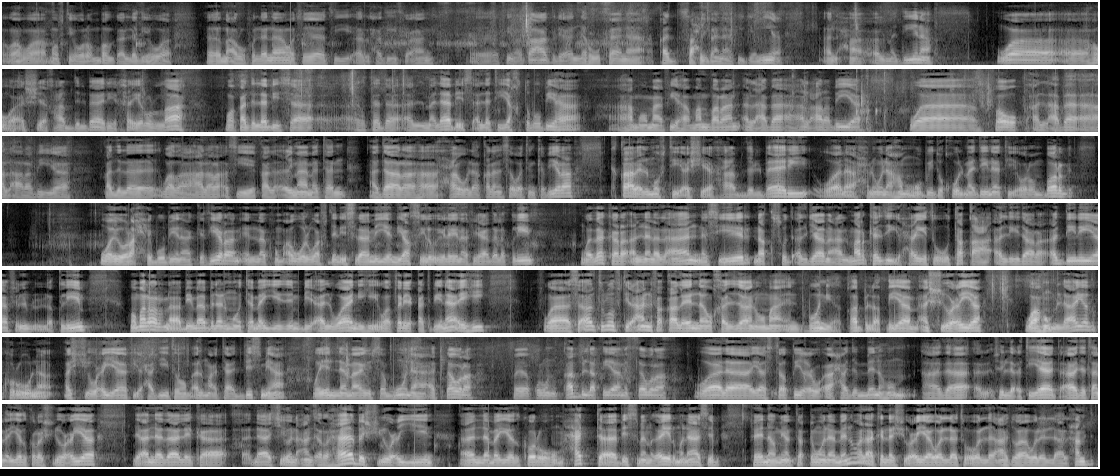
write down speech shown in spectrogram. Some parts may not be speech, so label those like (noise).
وهو مفتي أورنبورغ الذي هو معروف لنا وسيأتي الحديث عنه فيما بعد لأنه كان قد صحبنا في جميع أنحاء المدينة. وهو الشيخ عبد الباري خير الله وقد لبس ارتدى الملابس التي يخطب بها أهم ما فيها منظرا العباءة العربية وفوق العباءة العربية قد وضع على رأسه عمامة أدارها حول قلنسوة كبيرة. قال المفتي الشيخ عبد الباري ونحن نهم بدخول مدينة أورنبورغ ويرحب بنا كثيرا. إنكم أول وفد إسلامي يصل إلينا في هذا الإقليم. وذكر أننا الآن نسير نقصد الجامع المركزي حيث تقع الإدارة الدينية في الإقليم ومررنا بمبنى متميز بألوانه وطريقة بنائه. وسألت المفتي عنه فقال إنه خزان ماء بني قبل قيام الشيوعية وهم لا يذكرون الشيوعية في حديثهم المعتاد باسمها وإنما يسمونها الثورة فيقولون قبل قيام الثورة ولا يستطيع أحد منهم هذا في الاعتياد عادة أن يذكر الشيوعية لأن ذلك ناشئ عن إرهاب الشيوعيين أن من يذكرهم حتى باسم غير مناسب فإنهم ينتقمون منه ولكن الشيوعية ولت وولى عهدها ولله الحمد.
